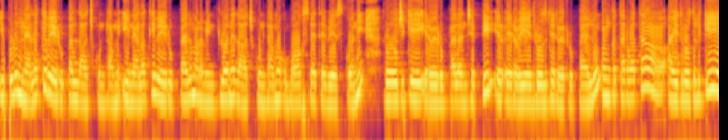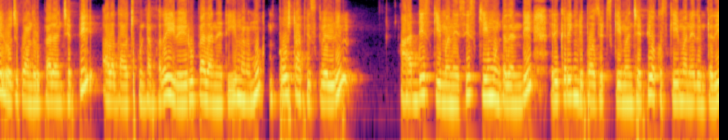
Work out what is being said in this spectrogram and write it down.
ఇప్పుడు నెలకి వెయ్యి రూపాయలు దాచుకుంటాము. ఈ నెలకి వెయ్యి రూపాయలు మనం ఇంట్లోనే దాచుకుంటాము. ఒక బాక్స్లో అయితే వేసుకొని రోజుకి ఇరవై రూపాయలు అని చెప్పి ఇరవై ఐదు రోజులు ఇరవై రూపాయలు. ఇంకా తర్వాత ఐదు రోజులకి రోజుకి వంద రూపాయలు అని చెప్పి అలా దాచుకుంటాం కదా. ఈ వెయ్యి రూపాయలు అనేటివి మనము పోస్ట్ ఆఫీస్కి వెళ్ళి ఆర్డీ స్కీమ్ అనేసి స్కీమ్ ఉంటుందండి. రికరింగ్ డిపాజిట్ స్కీమ్ అని చెప్పి ఒక స్కీమ్ అనేది ఉంటుంది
